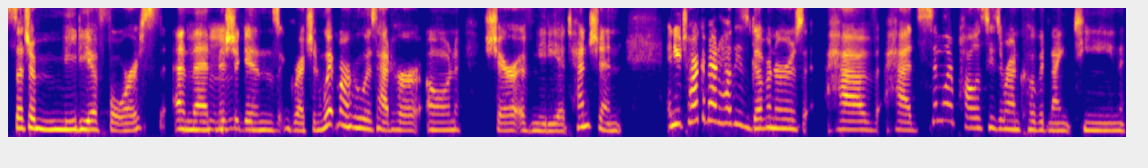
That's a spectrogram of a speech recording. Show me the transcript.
such a media force, and then mm-hmm. Michigan's Gretchen Whitmer, who has had her own share of media attention. And you talk about how these governors have had similar policies around COVID 19,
